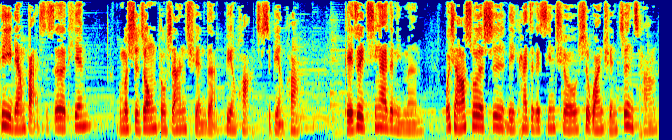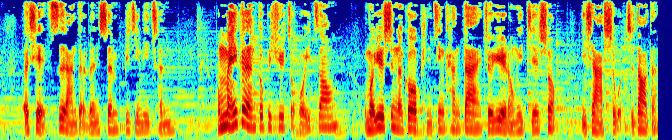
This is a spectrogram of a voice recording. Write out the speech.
第两百四十二天，我们始终都是安全的，变化只是变化。给最亲爱的你们，我想要说的是，离开这个星球是完全正常而且自然的人生必经历程。我们每一个人都必须走过一遭。我们越是能够平静看待，就越容易接受。以下是我知道的：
